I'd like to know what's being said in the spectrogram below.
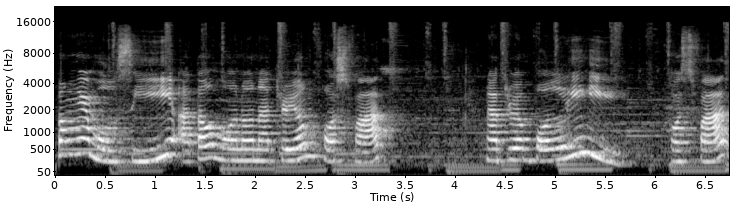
pengemulsi atau mononatrium fosfat, natrium poli fosfat,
